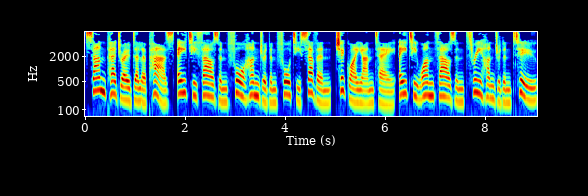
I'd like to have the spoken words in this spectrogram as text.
San Pedro de la Paz 80,447, Chiguayante 81,302,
